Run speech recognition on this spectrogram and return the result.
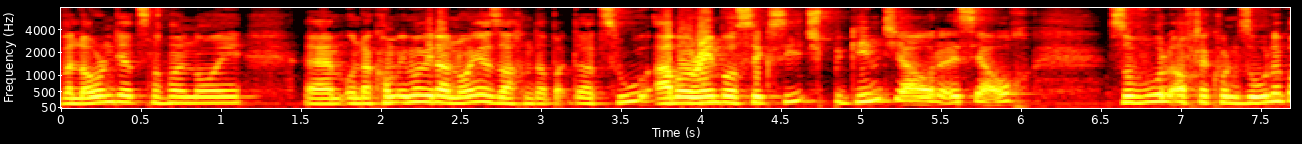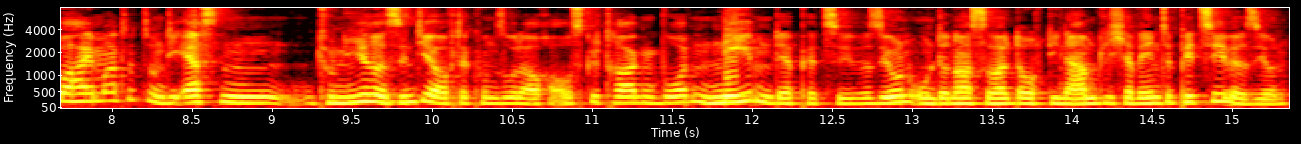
Valorant jetzt nochmal neu, ähm, und da kommen immer wieder neue Sachen da, dazu. Aber Rainbow Six Siege beginnt ja oder ist ja auch sowohl auf der Konsole beheimatet und die ersten Turniere sind ja auf der Konsole auch ausgetragen worden, neben der PC-Version und dann hast du halt auch die namentlich erwähnte PC-Version. Und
